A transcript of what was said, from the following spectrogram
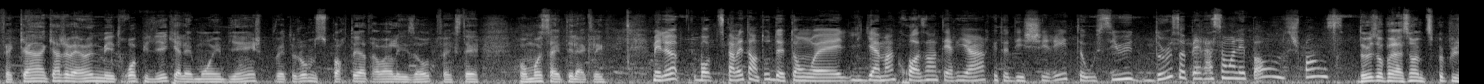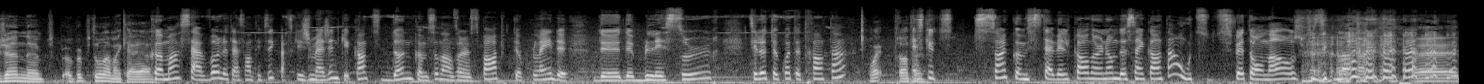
Fait que quand, quand j'avais un de mes trois piliers qui allait moins bien, je pouvais toujours me supporter à travers les autres. Fait que c'était, pour moi, ça a été la clé. Mais là, bon, tu parlais tantôt de ton ligament croisé antérieur que tu as déchiré. Tu as aussi eu deux opérations à l'épaule, je pense? Deux opérations un petit peu plus jeunes, un, un peu plus tôt dans ma carrière. Comment ça va, là, ta santé physique? Parce que j'imagine que quand tu te donnes comme ça dans un sport puis que tu as plein de, de, de blessures, tu sais, là, tu as quoi? Tu as 30 ans? Ouais, 30 ans. Est-ce que tu, tu sens comme si tu avais le corps d'un homme de 50 ans ou tu, tu fais ton âge physiquement? Euh,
